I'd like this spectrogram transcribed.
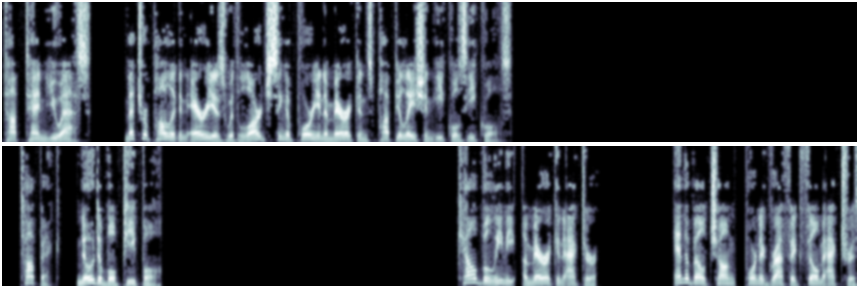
Top 10 U.S. Metropolitan areas with large Singaporean Americans population equals equals. Topic: Notable people. Cal Bellini, American actor. Annabelle Chong, pornographic film actress.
